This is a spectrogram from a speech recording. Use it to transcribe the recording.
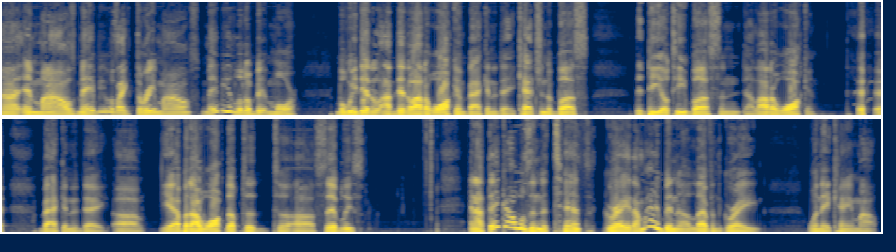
uh, in miles, maybe it was like three miles, maybe a little bit more. But we did, I did a lot of walking back in the day, catching the bus, the DOT bus, and a lot of walking back in the day. Uh, yeah, but I walked up to to uh, Sibley's, and I think I was in the tenth grade. I might have been in eleventh grade when they came out.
